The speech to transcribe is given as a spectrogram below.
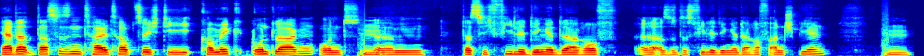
ja, da, das sind halt hauptsächlich die Comic-Grundlagen und hm. ähm, dass sich viele Dinge darauf, äh, also dass viele Dinge darauf anspielen. Hm.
